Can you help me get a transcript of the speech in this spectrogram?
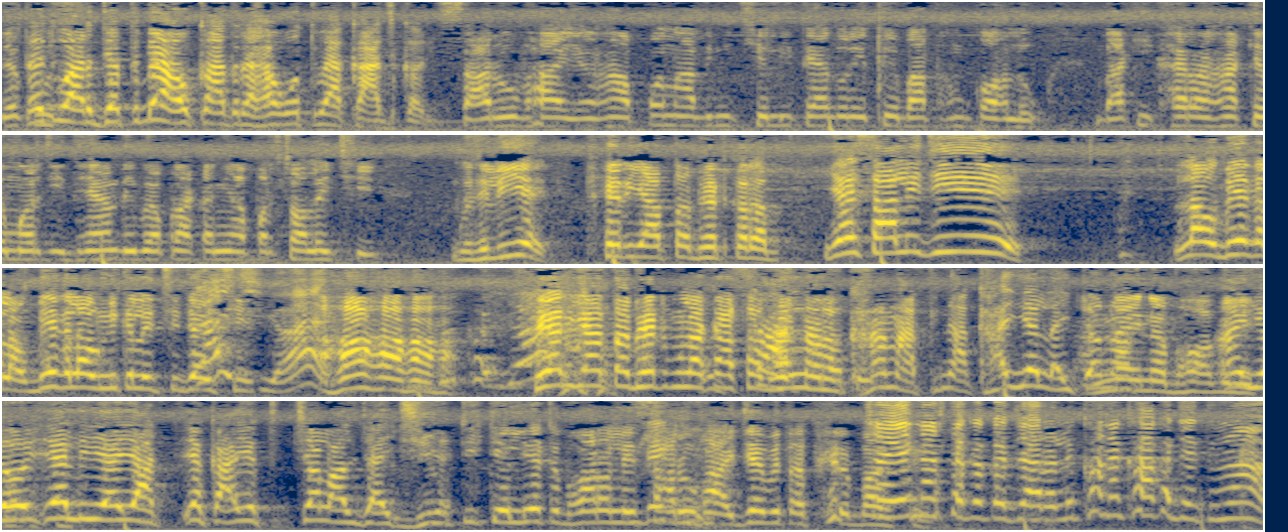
ताहि दुआरे जतबे औकात रहे ओतबे काज करी। सारू भाई अहाँ अपन आदमी छेली ते दुआरे एते बात हम कहलहुँ। बाकी खैर अहाँके मर्ज़ी ध्यान देबै अपना कनिया पर चलै छी। बुझलियै? फेर या तऽ भेंट करब। ये साली जी लाओ बेग लाओ बेग लाओ निकलै छी जाइ जाइ छी छियै? हाँ हाँ हाँ। फेर या तऽ भेंट मुलाकात सब होइत खाना खाना पीना खाइए लै नहि, नहि, भऽ गेलै। आइयो एलियै या एकाएक चलल जाइ छियै। ड्यूटी के लेट भऽ रहल सारू भाई जेबै तऽ फेर बात नाश्ता करके जा रहे खाना खा के जैतू ना।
